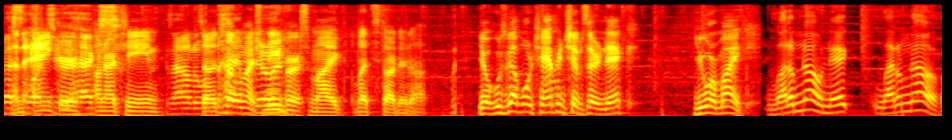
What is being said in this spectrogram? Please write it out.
Best an of you, anchor on our team. 'Cause I don't know So it's pretty much I'm me versus Mike. Let's start it up. Yo, who's got more championships there, Nick? You or Mike? Let him know, Nick. Let him know.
